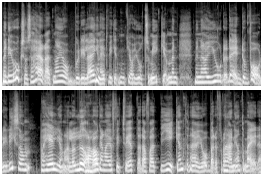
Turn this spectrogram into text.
Men det är också så här att när jag bodde i lägenhet, vilket inte jag har gjort så mycket, men, men när jag gjorde det då var det ju liksom på helgerna eller lördagarna ja. jag fick tvätta därför att det gick inte när jag jobbade för då hann jag inte med det.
